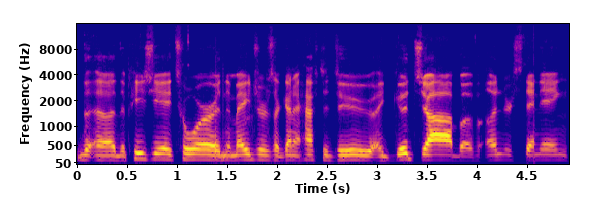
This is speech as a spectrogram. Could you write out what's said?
the uh, the PGA Tour and the majors are going to have to do a good job of understanding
